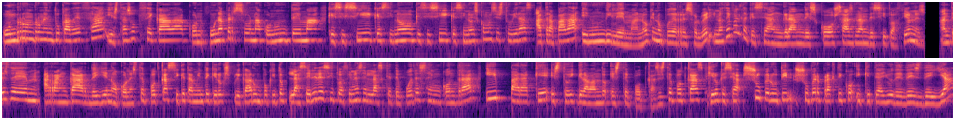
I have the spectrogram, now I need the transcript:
un run run en tu cabeza y estás obcecada con una persona, con un tema, que si sí, que si no, que si sí, que si no. Es como si estuvieras atrapada en un dilema, ¿no? Que no puedes resolver. Y no hace falta que sean grandes cosas, grandes situaciones. Antes de mm, arrancar de lleno con este podcast, sí que también te quiero explicar un poquito la serie de situaciones en las que te puedes encontrar y para qué estoy grabando este podcast. Este podcast quiero que sea súper útil, súper práctico y que te ayude desde ya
